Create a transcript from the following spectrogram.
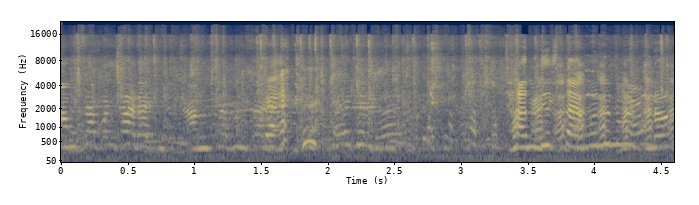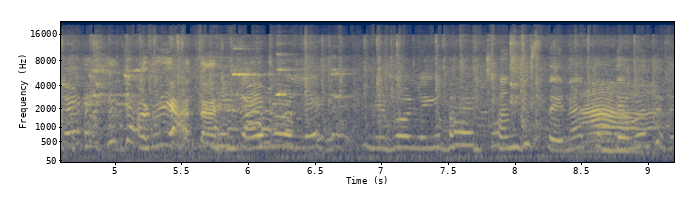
आमचा पण काढा की, आमचा पण काढा छान दिसताय म्हणून म्हटलं काढूया आता. मी काय बोलले? मी बोलले की बाहेर छान दिसतंय ना तर ते म्हणत होते,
